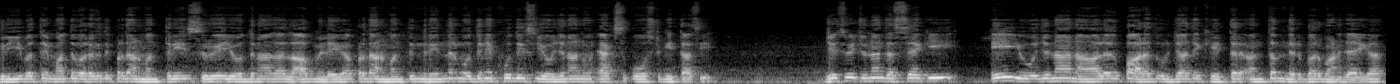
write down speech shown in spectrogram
ਗਰੀਬ ਅਤੇ ਮੱਧ ਵਰਗ ਦੇ ਪ੍ਰਧਾਨ ਮੰਤਰੀ ਸੂਰਿਆ ਯੋਜਨਾ ਦਾ ਲਾਭ ਮਿਲੇਗਾ। ਪ੍ਰਧਾਨ ਮੰਤਰੀ ਨਰਿੰਦਰ ਮੋਦੀ ਨੇ ਖੁਦ ਇਸ ਯੋਜਨਾ ਨੂੰ ਐਕਸ ਪੋਸਟ ਕੀਤਾ ਸੀ। ਜਿਸ ਵਿੱਚ ਉਹਨਾਂ ਨੇ ਦੱਸਿਆ ਕਿ ਇਹ ਯੋਜਨਾ ਨਾਲ ਭਾਰਤ ਊਰਜਾ ਦੇ ਖੇਤਰ ਅੰਤਮ ਨਿਰਭਰ ਬਣ ਜਾਏਗਾ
